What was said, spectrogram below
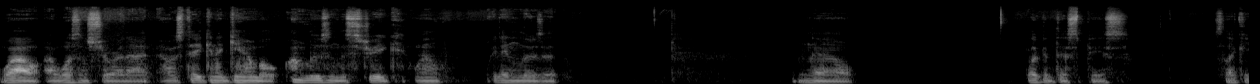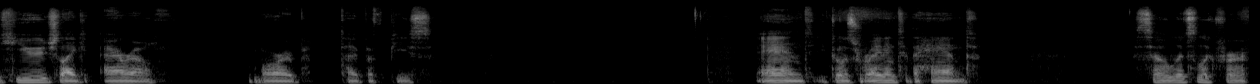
Wow, I wasn't sure of that. I was taking a gamble on losing the streak. Well, we didn't lose it. Now, look at this piece. It's like a huge, like, arrow, barb type of piece. And it goes right into the hand. So let's look for,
